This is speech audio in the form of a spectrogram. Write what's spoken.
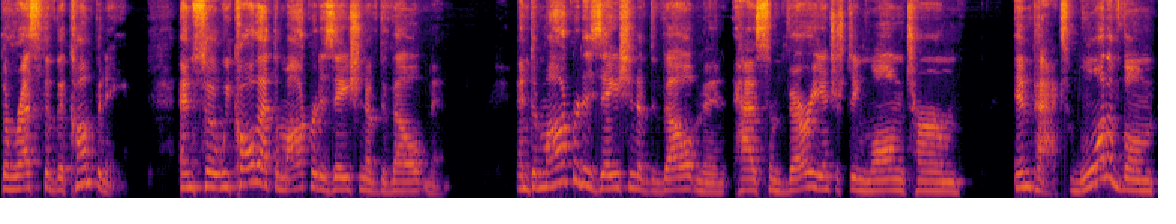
the rest of the company. And so we call that democratization of development. And democratization of development has some very interesting long term impacts. One of them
